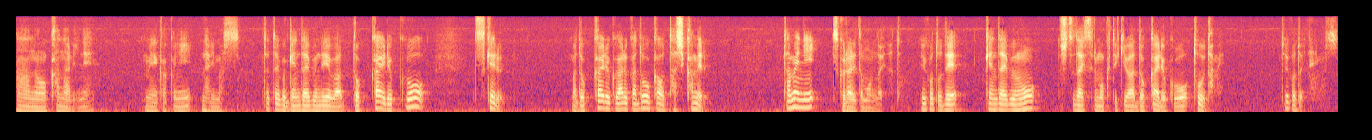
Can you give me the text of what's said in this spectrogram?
あのかなりね明確になります。例えば現代文で言えば読解力をつける、まあ、読解力があるかどうかを確かめる。ために作られた問題だと。いうことで現代文を出題する目的は読解力を問うため。ということになります。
